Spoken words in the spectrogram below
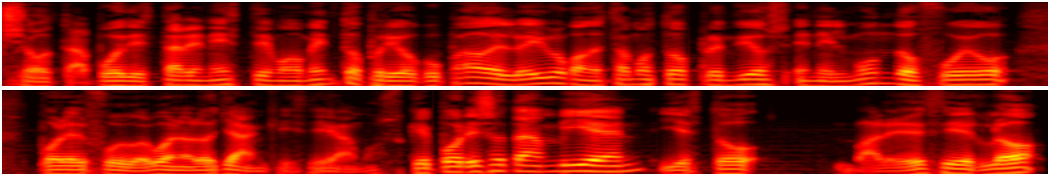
chota puede estar en este momento preocupado del béisbol cuando estamos todos prendidos en el mundo fuego por el fútbol? Bueno, los Yankees, digamos, que por eso también, y esto vale decirlo,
